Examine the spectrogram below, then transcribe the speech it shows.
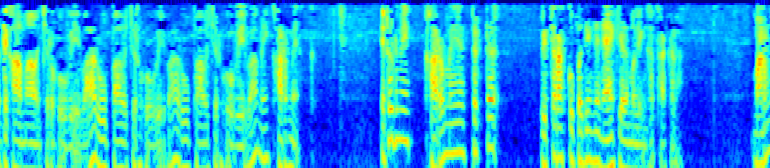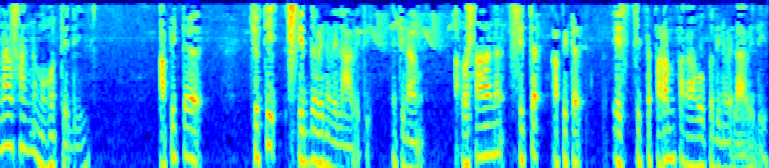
ඒත් කාමාවචර හෝ වේවා, රූපාවචර හෝ වේවා, රූපාවචර හෝ වේවා මේ කර්මයක්. එතකොට මේ කර්මයකට විතරක් උපදින්නේ නැහැ කියලා මුලින් කතා කළා. මරණාසන්න මොහොතේදී අපිට චුති සිද්ධ වෙන වෙලාවෙදී එතිනම් අවසාන සිත අපිට ඒ චිත්ත පරම්පරාව උපදින වෙලාවේදී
